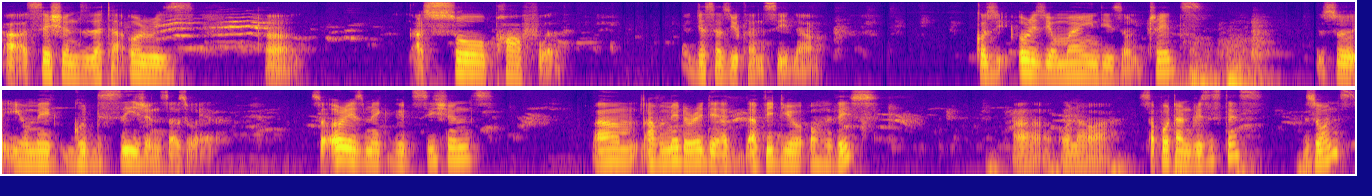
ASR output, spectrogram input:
uh, sessions that are always uh, are so powerful just as you can see now. Because always your mind is on trades so you make good decisions as well. So always make good decisions. Um i've made already a, a video on this uh, on our support and resistance zones.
